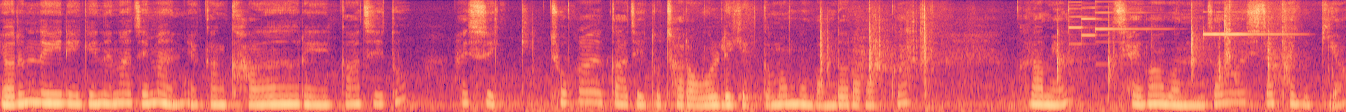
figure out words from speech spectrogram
여름 네일이기는 하지만 약간 가을에까지도 할 수 있게 초가을까지도 잘 어울리게끔 한번 만들어 봤고요. 그러면 제가 먼저 시작해 볼게요.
